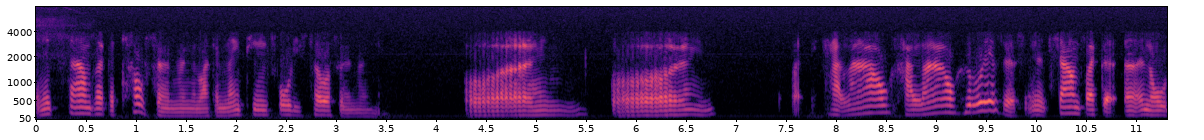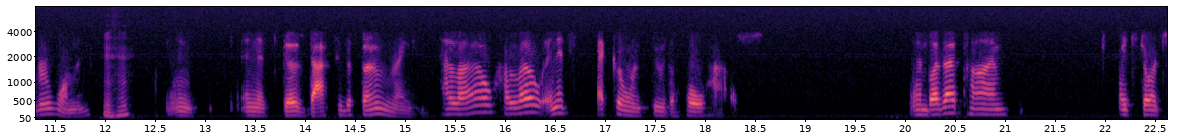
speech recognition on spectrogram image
And it sounds like a telephone ringing, like a 1940s telephone ringing. Ring, ring. Like, hello, hello, who is this? And it sounds like a, an older woman Mm-hmm. and, and it goes back to the phone ringing. Hello, hello, and it's echoing through the whole house. And by that time, it starts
